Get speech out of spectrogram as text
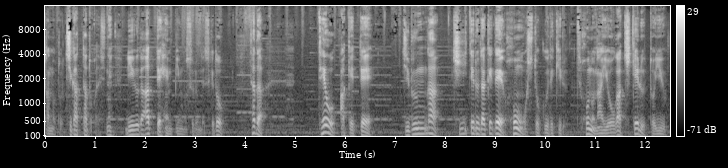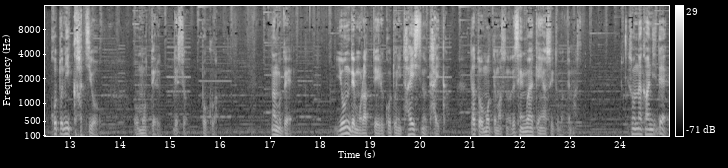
たのと違ったとかですね理由があって返品もするんですけどただ手を開けて自分が聞いてるだけで本を取得できる本の内容が聞けるということに価値を持ってるんですよ僕は。なので読んでもらっていることに対しての対価だと思ってますので1500円安いと思ってます。そんな感じで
